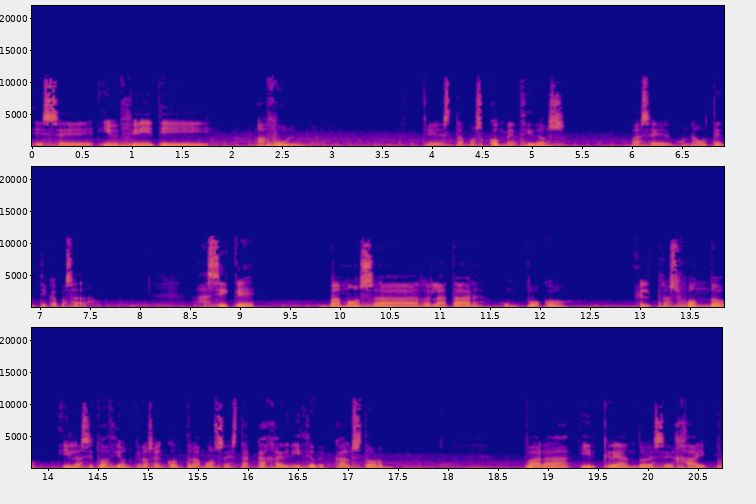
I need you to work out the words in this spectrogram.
ese Infinity a full, que estamos convencidos va a ser una auténtica pasada. Así que vamos a relatar un poco el trasfondo y la situación que nos encontramos en esta caja de inicio de Calstorm para ir creando ese hype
